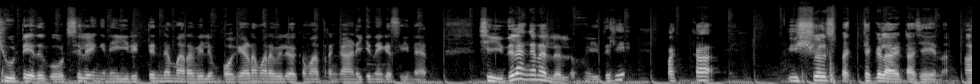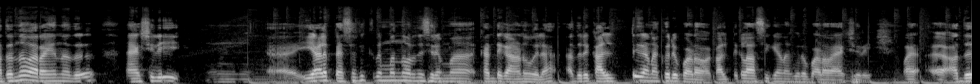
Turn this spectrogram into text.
ഷൂട്ട് ചെയ്ത് ഗോഡ്സിൽ ഇങ്ങനെ ഇരുട്ടിന്റെ മറവിലും പുകയുടെ മറവിലും ഒക്കെ മാത്രം കാണിക്കുന്നൊക്കെ സീനായിരുന്നു പക്ഷെ ഇതിൽ അങ്ങനെ അല്ലല്ലോ ഇതിൽ പക്ക വിഷ്വൽ സ്പെക്ടക്കിൾ ആയിട്ടാ ചെയ്യുന്നത് അതെന്ന് പറയുന്നത് ആക്ച്വലി ഇയാൾ പെസഫിക് റിം എന്ന് പറഞ്ഞ സിനിമ കണ്ട് കാണൂല. അതൊരു കൾട്ട് കണക്കൊരു പടമാണ് കൾട്ട് ക്ലാസിക് കണക്കൊരു പടമാണ് ആക്ച്വലി അത്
